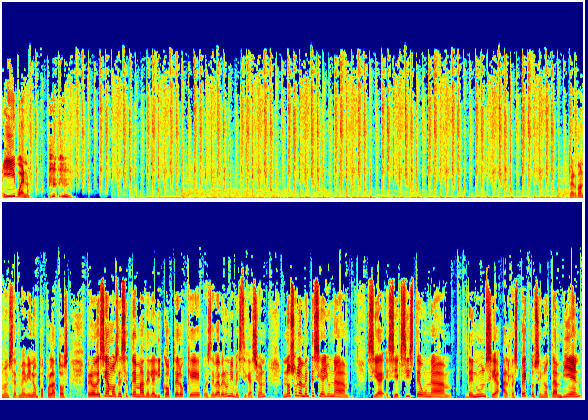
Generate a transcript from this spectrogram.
y bueno, perdón, usted, me vino un poco la tos, pero decíamos de ese tema del helicóptero que pues debe haber una investigación, no solamente si hay una, si, si existe una denuncia al respecto, sino también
